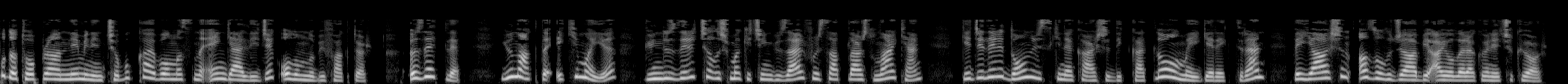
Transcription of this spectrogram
Bu da toprağın neminin çabuk kaybolmasını engelleyecek olumlu bir faktör. Özetle, Yunak'ta Ekim ayı gündüzleri çalışmak için güzel fırsatlar sunarken, geceleri don riskine karşı dikkatli olmayı gerektiren ve yağışın az olacağı bir ay olarak öne çıkıyor.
